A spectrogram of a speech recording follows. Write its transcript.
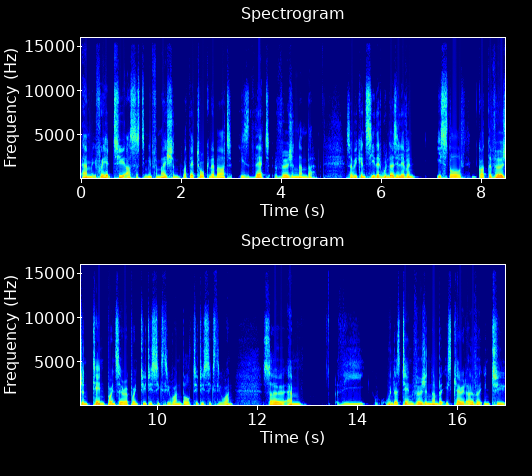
um, if we head to our system information, what they're talking about is that version number. So we can see that Windows 11 is still got the version 10.0.22631 build 22631. So um, the Windows 10 version number is carried over into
